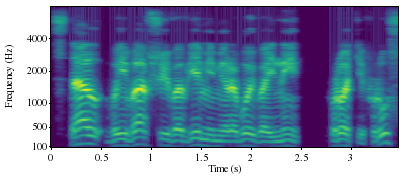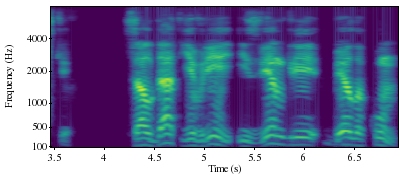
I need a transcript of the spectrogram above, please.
стал воевавший во время мировой войны против русских солдат-еврей из Венгрии Бела Кун.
